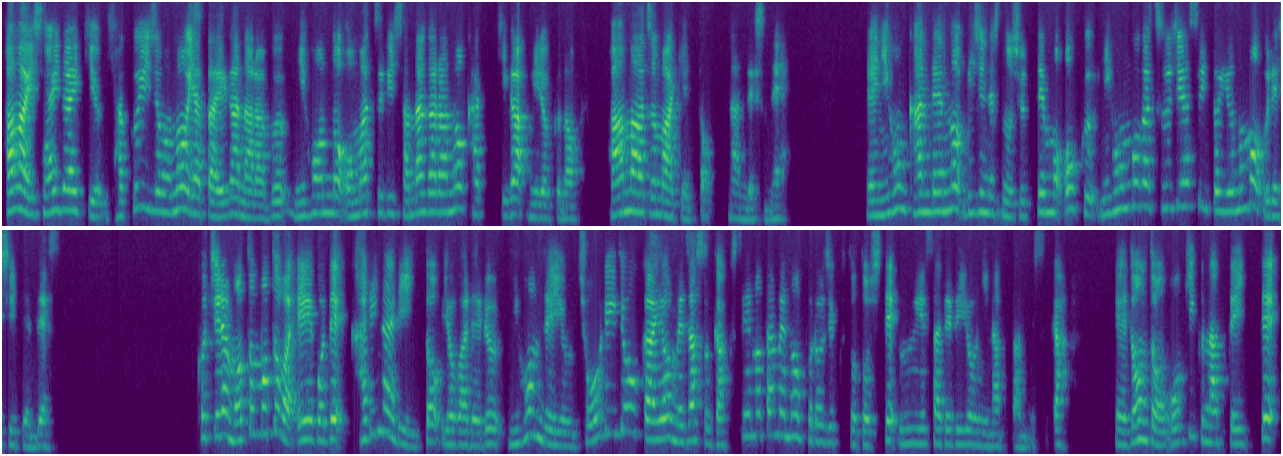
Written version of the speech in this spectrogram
ハワイ最大級100以上の屋台が並ぶ日本のお祭りさながらの活気が魅力のファーマーズマーケットなんですね。え日本関連のビジネスの出店も多く、日本語が通じやすいというのも嬉しい点です。こちらもともとは英語でカリナリーと呼ばれる日本でいう調理業界を目指す学生のためのプロジェクトとして運営されるようになったんですが、えどんどん大きくなっていって、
